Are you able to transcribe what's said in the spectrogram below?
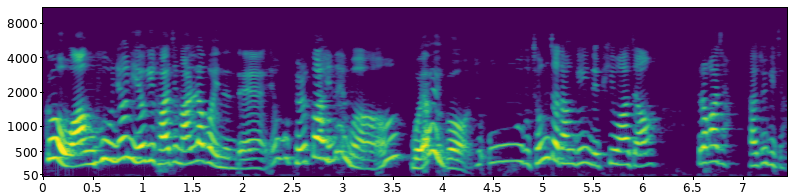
그 왕후년이 여기 가지 말라고 했는데 이거 뭐 별거 아니네 뭐. 어? 뭐야 이거? 저, 오, 이거 정자 단계인데 피화정. 들어가자. 다 죽이자.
